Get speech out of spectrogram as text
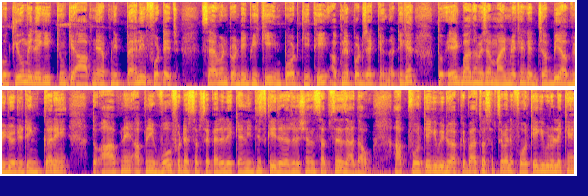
वो क्यों मिलेगी? क्योंकि आपने अपनी पहली फुटेज 720p की इंपोर्ट की थी अपने प्रोजेक्ट के अंदर, ठीक है? तो एक बात हमेशा माइंड में रखें कि जब भी आप वीडियो एडिटिंग करें तो आपने अपनी वो फुटेज सबसे पहले लेके आनी जिसकी रेजोल्यूशन सबसे ज़्यादा हो। आप 4K की वीडियो आपके पास तो सबसे पहले 4K की वीडियो लेके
